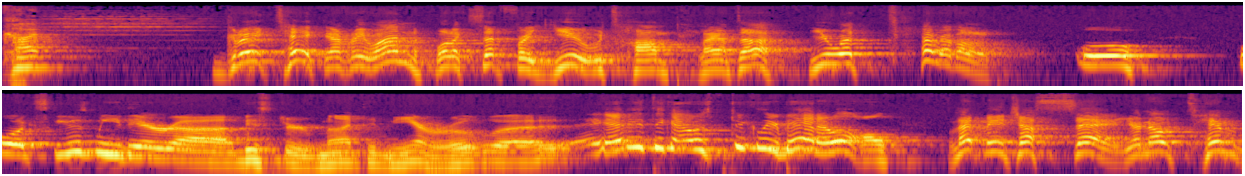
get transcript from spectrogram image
Cut. Great take, everyone! Well, except for you, Tom Planter. You were terrible! Oh, oh, excuse me there, uh, Mr. Montanero. Uh, I didn't think I was particularly bad at all. Let me just say, you're no Tim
